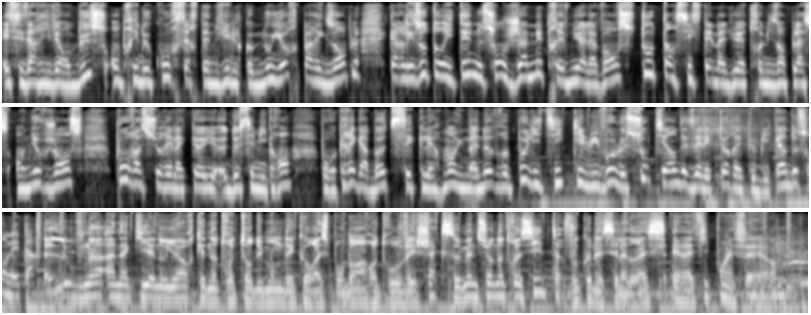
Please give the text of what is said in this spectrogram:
Et ces arrivées en bus ont pris de court certaines villes comme New York, par exemple, car les autorités ne sont jamais prévenues à l'avance. Tout un système a dû être mis en place en urgence pour assurer l'accueil de ces migrants. Pour Greg Abbott, c'est clairement une manœuvre politique qui lui vaut le soutien des électeurs républicains de son État. Louvna Anaki à New York est notre tour du monde des correspondants à retrouver chaque semaine sur notre site. Vous connaissez l'adresse rfi.fr.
